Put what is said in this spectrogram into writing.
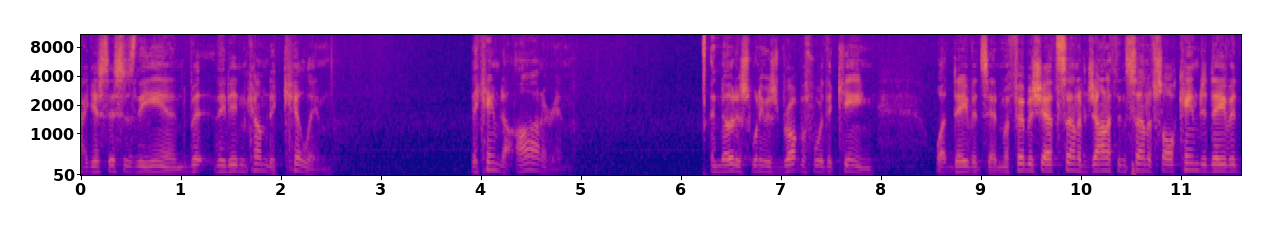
I guess this is the end. But they didn't come to kill him, they came to honor him. And notice when he was brought before the king, what David said Mephibosheth, son of Jonathan, son of Saul, came to David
